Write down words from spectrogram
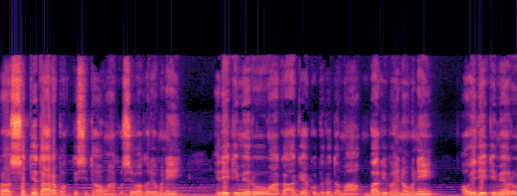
र सत्यता र भक्तिसित उहाँको सेवा गर्यौ भने यदि तिमीहरू उहाँका आज्ञाको विरुद्धमा बाघी भएनौ भने औ यदि तिमीहरू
